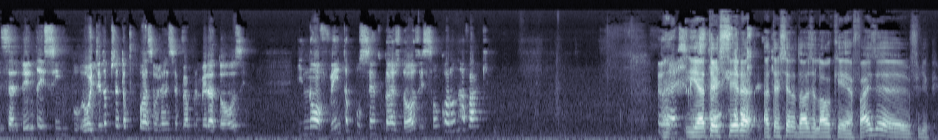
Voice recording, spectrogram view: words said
75, 80% da população já recebeu a primeira dose e 90% das doses são Coronavac. É, e a terceira, a terceira dose lá o que é? Pfizer, Felipe?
